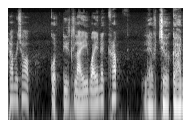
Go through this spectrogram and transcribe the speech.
ถ้าไม่ชอบกดดิสไลค์ไว้นะครับ แล้วเจอกัน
